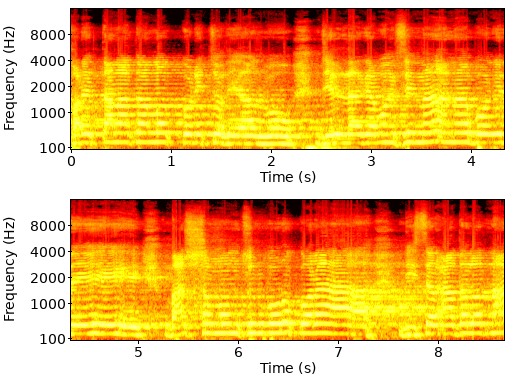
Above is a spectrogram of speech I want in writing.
ঘরের তালাটা লক করে চলে আসব। জেলদারকে বলছি, না না, বলি রে, বাদশা মনসুর বড় করা বিচার আদালত না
